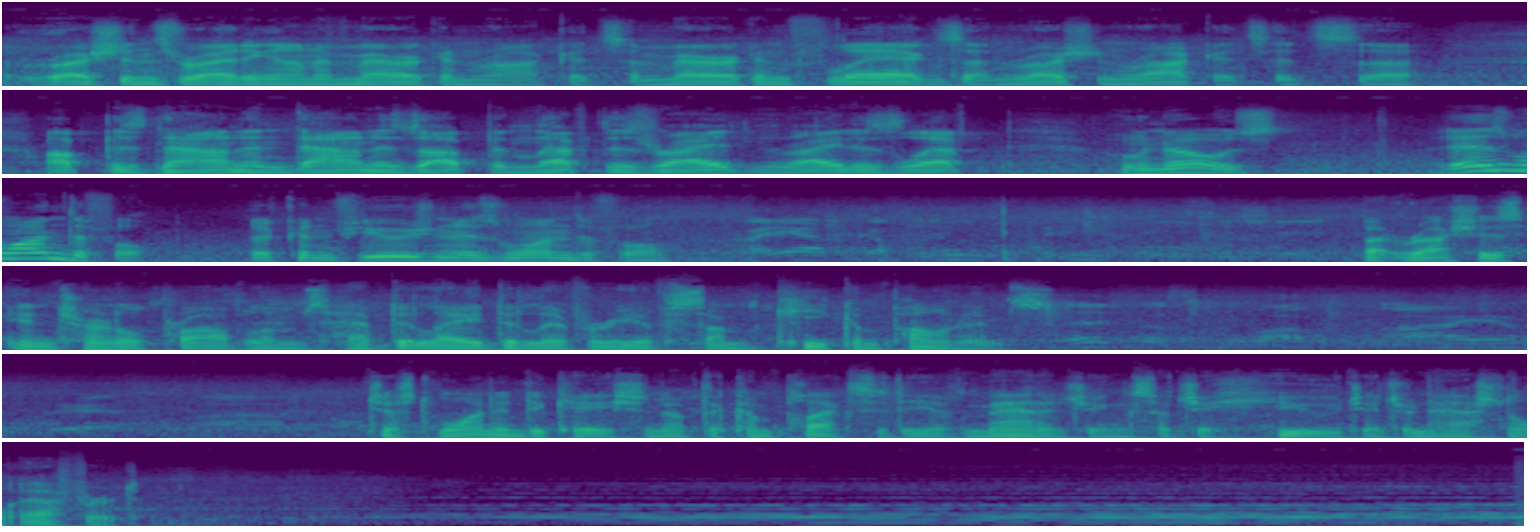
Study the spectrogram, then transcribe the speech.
Russians riding on American rockets, American flags on Russian rockets. It's uh, up is down and down is up and left is right and right is left. Who knows? It is wonderful. The confusion is wonderful. But Russia's internal problems have delayed delivery of some key components. Just one indication of the complexity of managing such a huge international effort.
